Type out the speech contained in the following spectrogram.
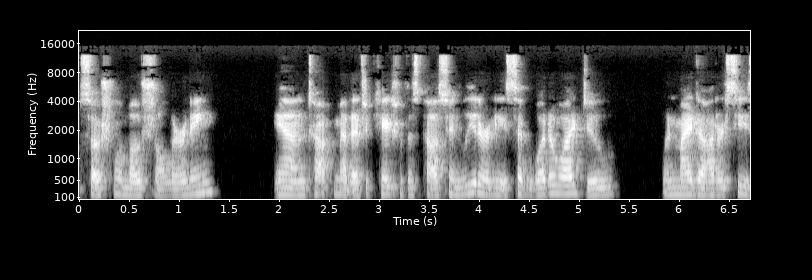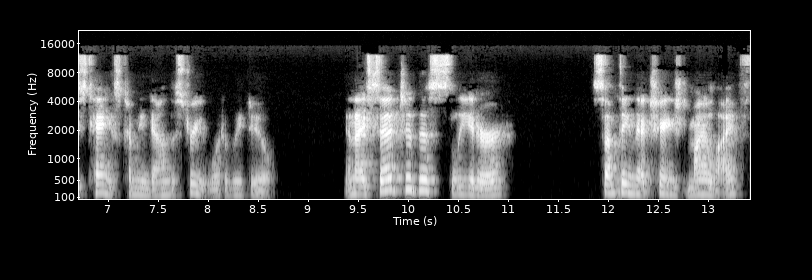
social emotional learning and talking about education with this Palestinian leader. And he said, What do I do when my daughter sees tanks coming down the street? What do we do? And I said to this leader something that changed my life.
